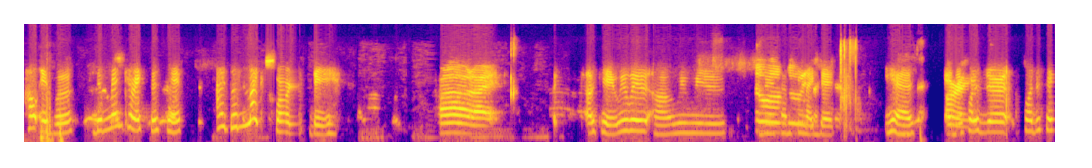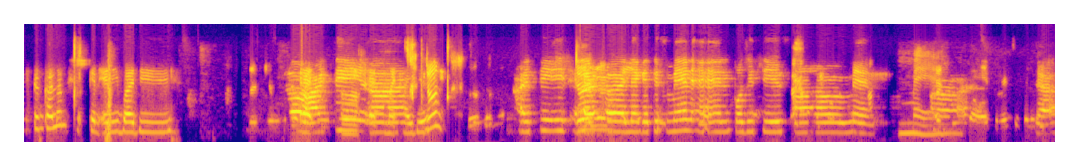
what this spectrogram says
However, the main character said, I don't like sport day. All right. Okay, we will uh we will do something like that. Yes. And then Alright. for the for the second column, can anybody So I uh, think add my uh, idea? Don't I think it Don't- have a negative man and positive uh, man. Man. Uh, yeah.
